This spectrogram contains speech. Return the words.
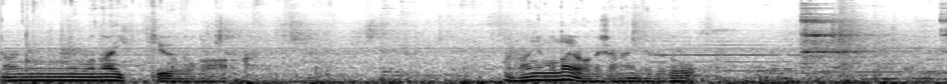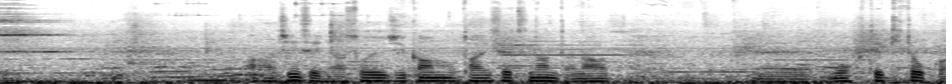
何にもないっていうのが何もないわけじゃないんだけどあ人生にはそういう時間も大切なんだな、えー、目的とか、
